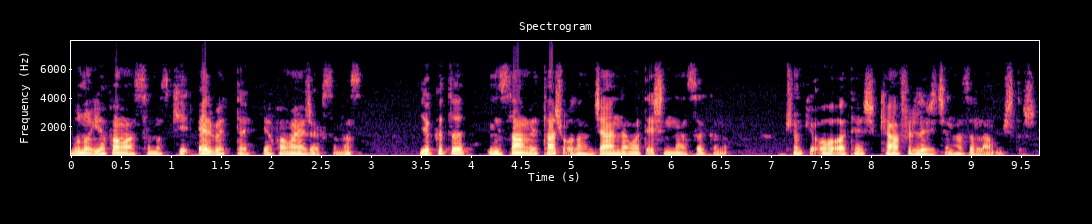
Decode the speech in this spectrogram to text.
Bunu yapamazsınız ki elbette yapamayacaksınız. Yakıtı insan ve taş olan cehennem ateşinden sakının. Çünkü o ateş kafirler için hazırlanmıştır.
